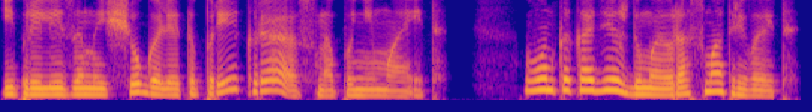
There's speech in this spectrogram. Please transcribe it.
и прилизанный щеголь это прекрасно понимает. Вон как одежду мою рассматривает.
